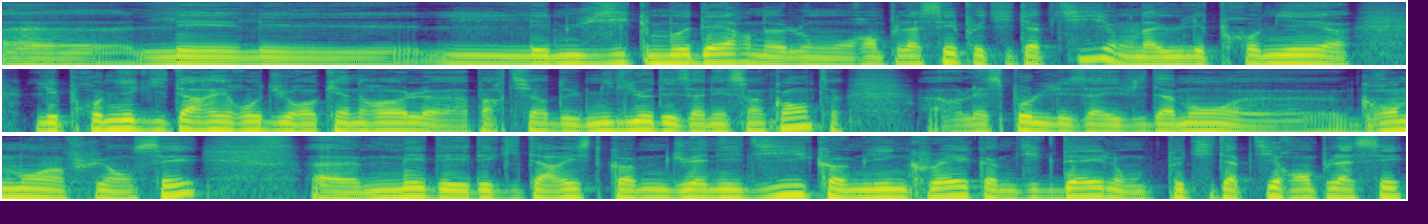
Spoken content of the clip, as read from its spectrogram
Euh, les, les, les musiques modernes l'ont remplacé petit à petit. On a eu les premiers, les premiers guitares héros du rock and roll à partir du milieu des années 50. Alors Les Paul les a évidemment grandement influencés, mais des, des, guitaristes comme Duane Eddy, comme Link Ray, comme Dick Dale ont petit à petit remplacé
